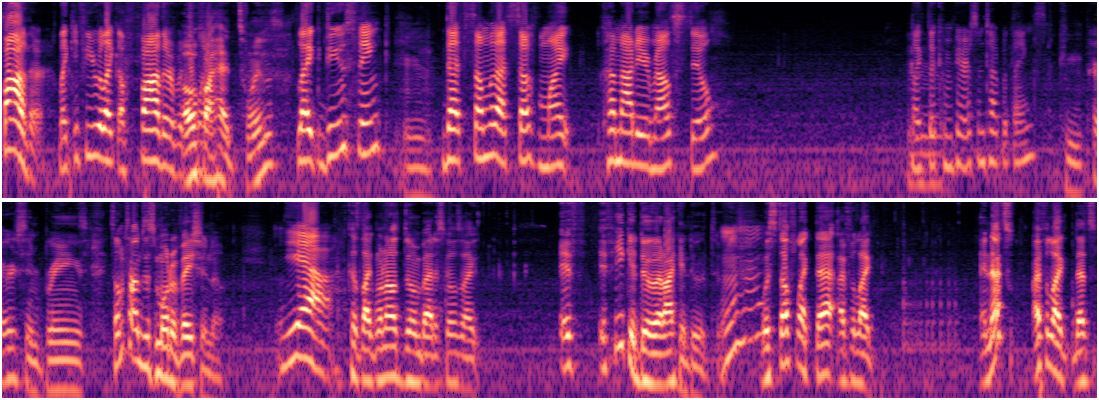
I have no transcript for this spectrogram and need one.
father, like if you were like a father of a Oh, twin? if I had twins? like do you think Mm. that some of that stuff might come out of your mouth still? Like the Mm. comparison type of things? Comparison brings. Sometimes it's motivation though, Yeah. because like when I was doing bad at school, I was like, if if he could do it, I can do it too. Mhm. With stuff like that, I feel like, and that's I feel like that's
